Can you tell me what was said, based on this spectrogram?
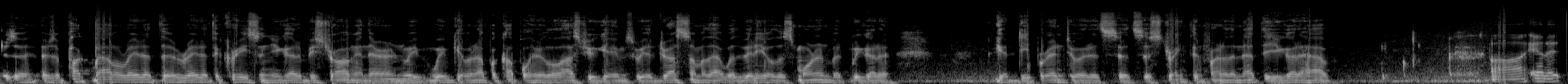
There's a there's a puck battle right at the right at the crease, and you got to be strong in there. And we we've given up a couple here the last few games. We addressed some of that with video this morning, but we got to get deeper into it. It's it's a strength in front of the net that you got to have. Uh, and it,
